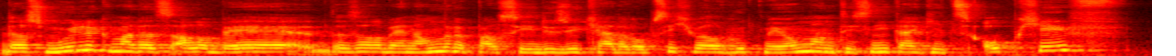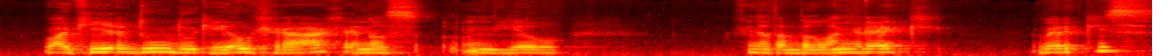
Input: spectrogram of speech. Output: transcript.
Dat is moeilijk, maar dat is, allebei, dat is allebei een andere passie. Dus ik ga er op zich wel goed mee om, want het is niet dat ik iets opgeef. Wat ik hier doe, doe ik heel graag. En dat is een heel... Ik vind dat dat belangrijk werk is.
